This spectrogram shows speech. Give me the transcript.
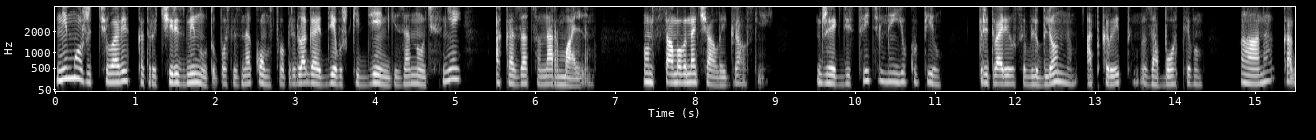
Не может человек, который через минуту после знакомства предлагает девушке деньги за ночь с ней, оказаться нормальным. Он с самого начала играл с ней. Джейк действительно ее купил, притворился влюбленным, открытым, заботливым, а она, как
